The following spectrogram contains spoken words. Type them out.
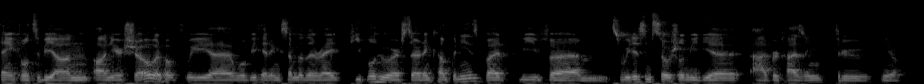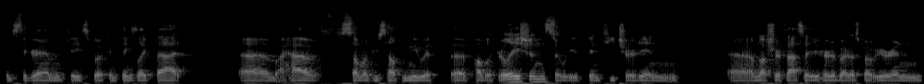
thankful to be on on your show, and hopefully uh, we'll be hitting some of the right people who are starting companies. But we've um, so we did some social media advertising through you know Instagram and Facebook and things like that. Um, I have someone who's helping me with uh, public relations, so we've been featured in. Uh, I'm not sure if that's how you heard about us, but we were in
